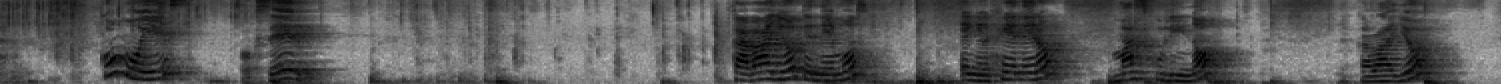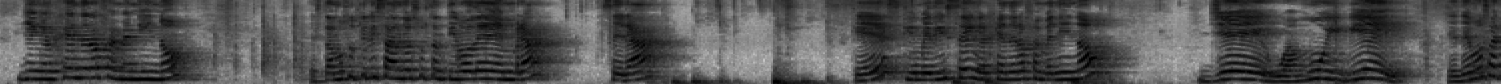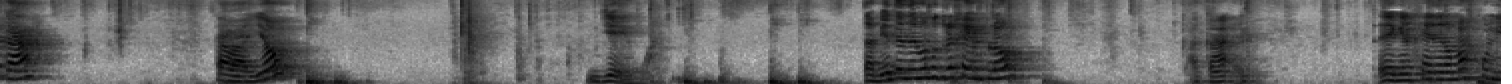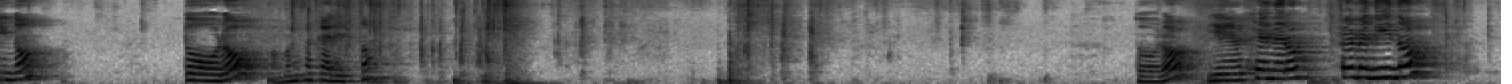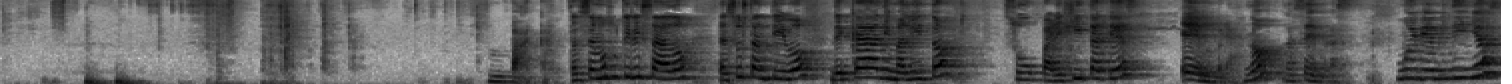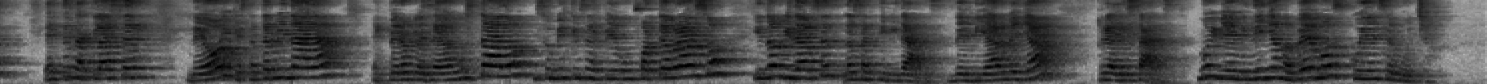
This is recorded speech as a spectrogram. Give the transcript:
¿Cómo es? Observe. Caballo tenemos en el género masculino, caballo, y en el género femenino estamos utilizando el sustantivo de hembra, será, ¿qué es? ¿Quién me dice en el género femenino? Yegua, muy bien. Tenemos acá caballo, yegua. También tenemos otro ejemplo, acá en el género masculino, toro, vamos a sacar esto. Toro. Y en el género femenino, vaca. Entonces hemos utilizado el sustantivo de cada animalito, su parejita que es hembra, ¿no? Las hembras. Muy bien, mis niños. Esta es la clase de hoy que está terminada. Espero que les haya gustado. Y su que se despide un fuerte abrazo. Y no olvidarse las actividades de enviarme ya realizadas. Muy bien, mis niños, nos vemos. Cuídense mucho.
